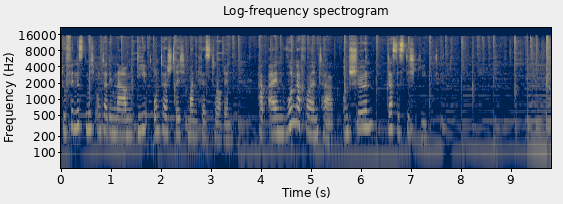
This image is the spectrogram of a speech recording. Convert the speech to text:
Du findest mich unter dem Namen die-manifestorin. Hab einen wundervollen Tag und schön, dass es dich gibt. Thank you.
